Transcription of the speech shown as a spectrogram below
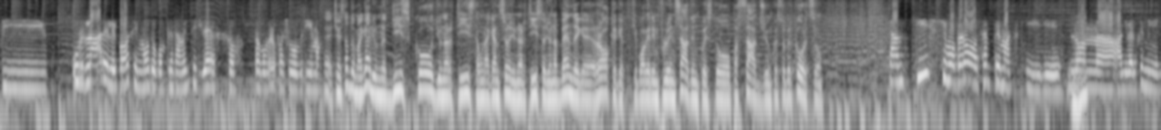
di urlare le cose in modo completamente diverso da come lo facevo prima. Eh, c'è stato magari un disco di un artista, una canzone di un artista, di una band che, rock che ti può aver influenzato in questo passaggio, in questo percorso? Tantissimo, però sempre maschili, non eh, a livello femminile.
